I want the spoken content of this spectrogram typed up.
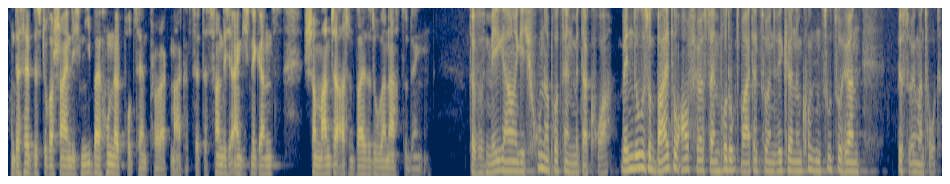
Und deshalb bist du wahrscheinlich nie bei 100% Product Market Fit. Das fand ich eigentlich eine ganz charmante Art und Weise, darüber nachzudenken. Das ist mega, eigentlich 100% mit d'accord. Wenn du, sobald du aufhörst, dein Produkt weiterzuentwickeln und Kunden zuzuhören, bist du irgendwann tot.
